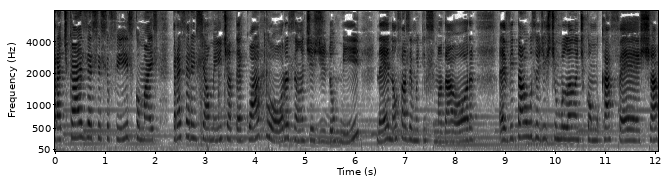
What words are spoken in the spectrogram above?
Praticar exercício físico, mas preferencialmente até 4 horas antes de dormir, né? Não fazer muito em cima da hora. Evitar o uso de estimulante como café, chá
